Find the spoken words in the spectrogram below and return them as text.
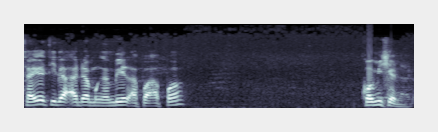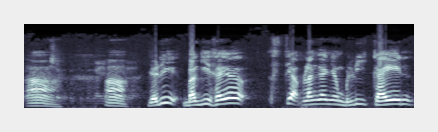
Saya tidak ada mengambil apa-apa komisen. Ha. Ha. Jadi bagi saya setiap pelanggan yang beli kain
